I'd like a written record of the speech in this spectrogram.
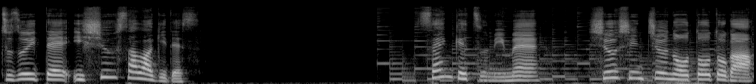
続いて異臭騒ぎです。先月未明、就寝中の弟が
